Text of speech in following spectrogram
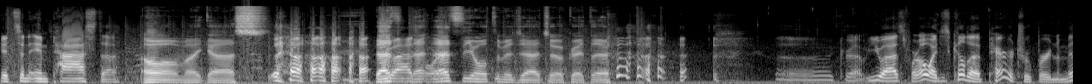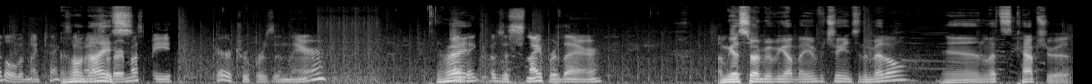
It's an impasta. Oh my gosh. That's that, that's the ultimate dad joke right there. Oh crap! You asked for. it. Oh, I just killed a paratrooper in the middle with my tank. Oh, somehow, So nice. there must be paratroopers in there. All I right. think there's a sniper there. I'm gonna start moving up my infantry into the middle, and let's capture it.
